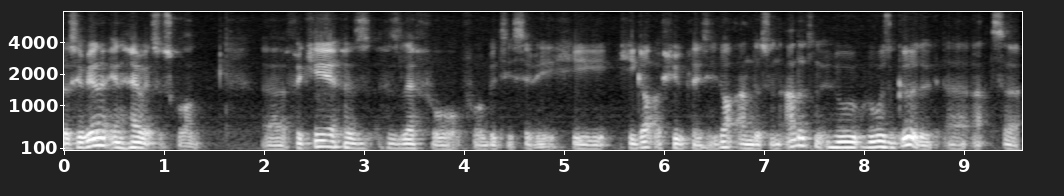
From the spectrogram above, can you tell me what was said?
So Silvinho inherits a squad. Uh, Fekir has, has left for for Betis Séville. He he got a few places. He got Anderson. Anderson, who who was good uh, at uh,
